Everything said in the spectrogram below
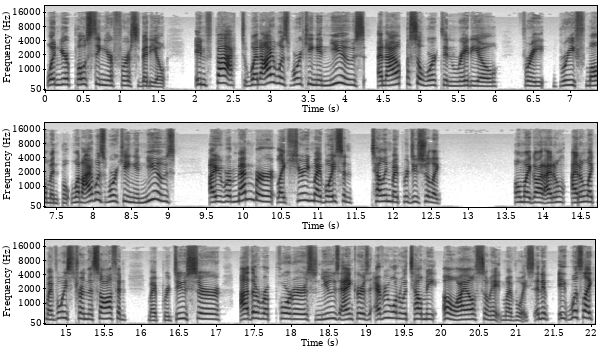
when you're posting your first video. In fact, when I was working in news, and I also worked in radio for a brief moment, but when I was working in news, I remember like hearing my voice and telling my producer, like, oh my God, I don't I don't like my voice, turn this off. And my producer, other reporters, news anchors, everyone would tell me, oh, I also hate my voice. And it, it was like,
